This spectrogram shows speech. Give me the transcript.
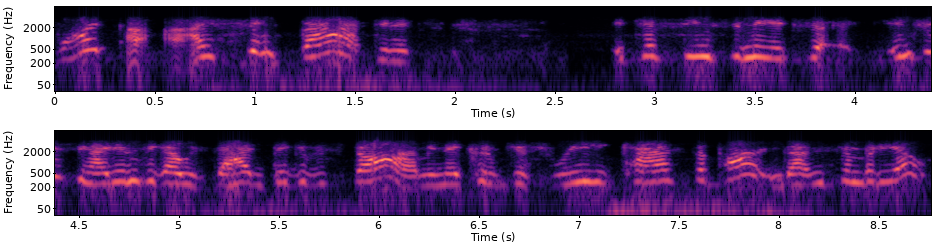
what I, I think back and it's it just seems to me it's uh, interesting. I didn't think I was that big of a star. I mean, they could have just recast the part and gotten somebody else.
